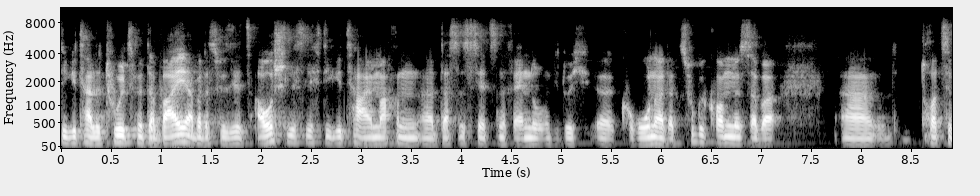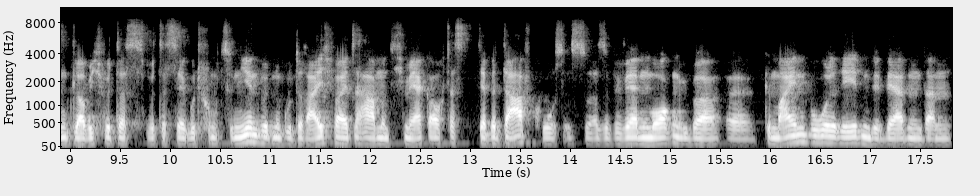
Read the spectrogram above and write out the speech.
digitale Tools mit dabei, aber dass wir sie jetzt ausschließlich digital machen, äh, das ist jetzt eine Veränderung, die durch äh, Corona dazugekommen ist. Aber äh, trotzdem, glaube ich, wird das, wird das sehr gut funktionieren, wird eine gute Reichweite haben und ich merke auch, dass der Bedarf groß ist. Also wir werden morgen über äh, Gemeinwohl reden, wir werden dann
